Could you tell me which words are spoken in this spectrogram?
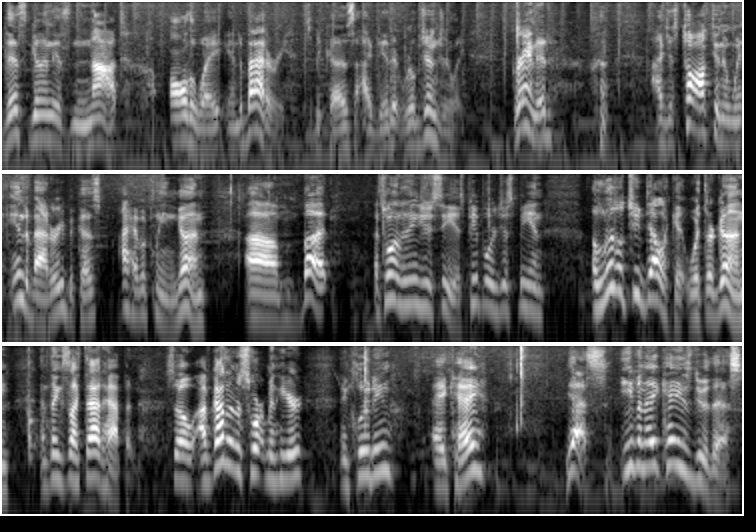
This gun is not all the way into battery. It's because I did it real gingerly. Granted, I just talked and it went into battery because I have a clean gun. Um, but that's one of the things you see is people are just being a little too delicate with their gun and things like that happen. So I've got an assortment here, including AK. Yes, even AKs do this.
